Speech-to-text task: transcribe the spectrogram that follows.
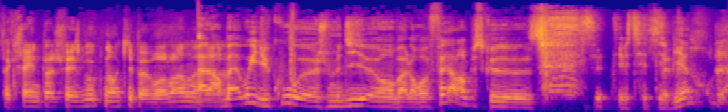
T'as créé une page Facebook, non, qui peuvent rejoindre Alors bah oui, du coup, euh, je me dis euh, on va le refaire hein, puisque c'était c'était bien. Trop bien.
